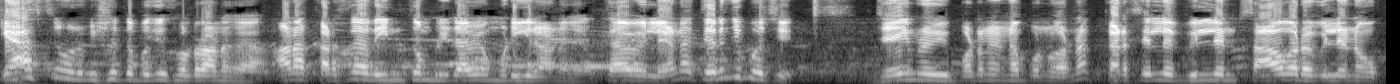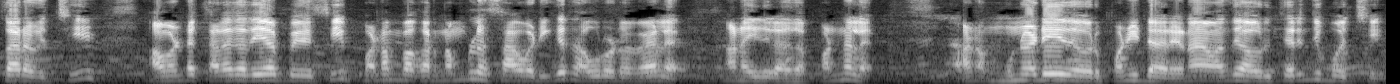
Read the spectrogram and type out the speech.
கேஸ்ட்னு ஒரு விஷயத்தை பத்தி சொல்றானுங்க. ஆனா கடைசியில் அது இன்கம்ப்ளீட்டாவே முடிக்கிறானுங்க. தேவையில்லை. ஏன்னா தெரிஞ்சு போச்சு. ஜெயம் ரவி படம் என்ன பண்ணுவார்னா கடைசியில் வில்லன் சாவர வில்லனை உட்கார வச்சு அவன்கிட்ட கதை பேசி படம் பார்க்குற நம்மள சாவடிக்கிறது அவரோட வேலை. ஆனா இதுல அதை பண்ணல. ஆனா முன்னாடியே இதை அவர் பண்ணிட்டாரு. ஏன்னா வந்து அவர் தெரிஞ்சு போச்சு.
